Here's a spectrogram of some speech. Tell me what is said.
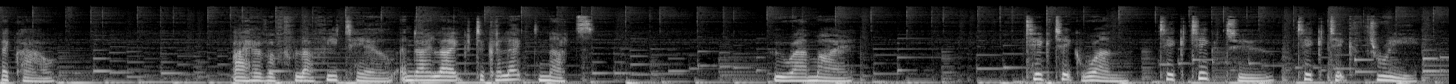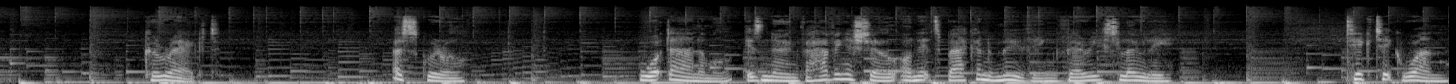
A cow. I have a fluffy tail and I like to collect nuts. Who am I? Tick tick 1, tick tick 2, tick tick 3. Correct. A squirrel. What animal is known for having a shell on its back and moving very slowly? Tick tick 1,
